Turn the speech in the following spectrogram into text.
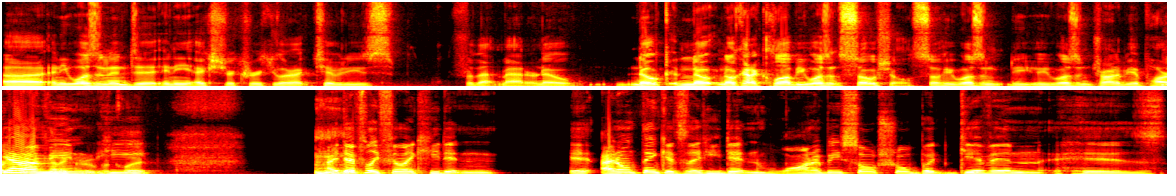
uh, and he wasn't into any extracurricular activities for that matter. No, no, no, no kind of club. He wasn't social, so he wasn't. He, he wasn't trying to be a part Yeah, of any I kind mean, of group he- or clique. I definitely feel like he didn't. It, I don't think it's that he didn't want to be social, but given his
